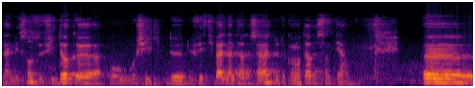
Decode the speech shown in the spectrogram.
la naissance de FIDOC au, au, Chili, de, du Festival international de documentaire de Santiago. Euh,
